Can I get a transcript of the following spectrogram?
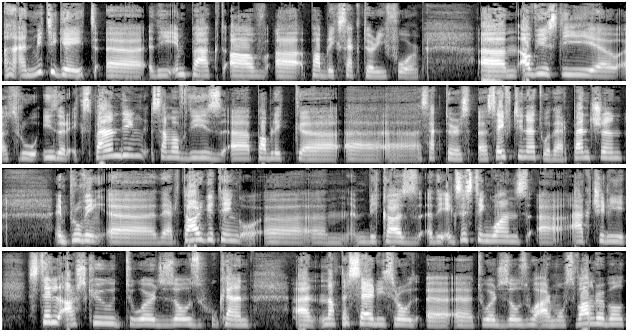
and mitigate uh, the impact of uh, public sector reform. Um, obviously, uh, through either expanding some of these uh, public uh, sectors' safety net with their pension, improving uh, their targeting, uh, um, because the existing ones uh, actually still are skewed towards those who can uh, not necessarily throw towards those who are most vulnerable.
